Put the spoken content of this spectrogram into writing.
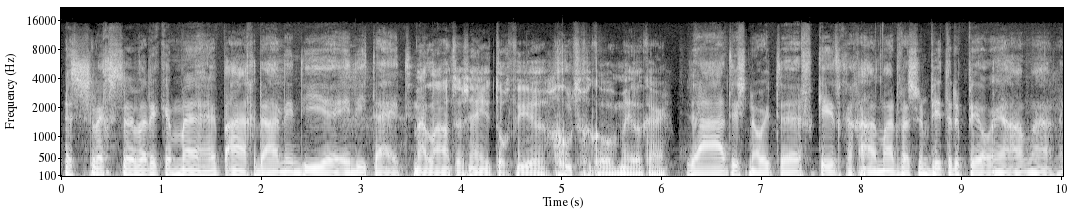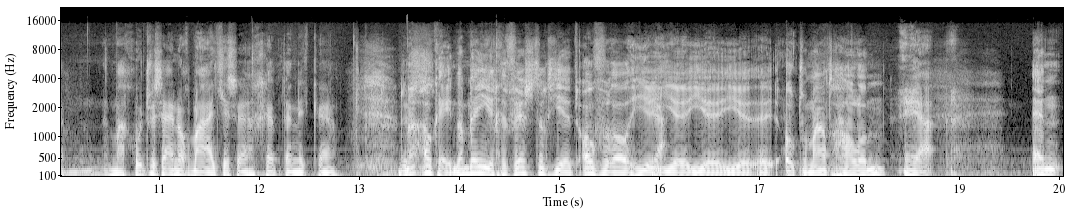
het slechtste wat ik hem heb aangedaan in die, in die tijd. Maar later zijn je toch weer goed gekomen met elkaar. Ja, het is nooit verkeerd gegaan, maar het was een bittere pil. Ja, maar, maar goed, we zijn nog maatjes, hè, Gert en ik. eh. Dus- Maar oké, dan ben je gevestigd. Je hebt overal hier Ja. je, je, je eh, automaathallen. Ja. En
